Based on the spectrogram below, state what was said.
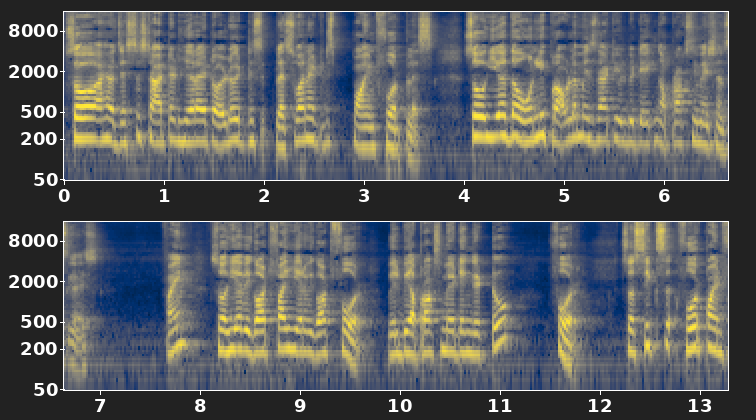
So I have just started here. I told you it is plus 1, it is 0.4 plus. So here the only problem is that you will be taking approximations guys. Fine. So here we got 5, here we got 4. We'll be approximating it to 4. So 6, 4.4,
